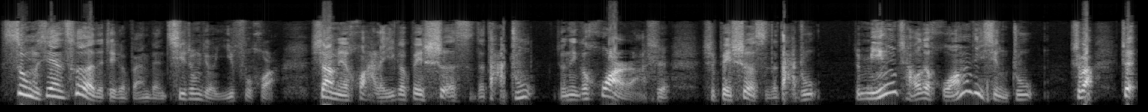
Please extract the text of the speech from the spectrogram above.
宋献策的这个版本，其中有一幅画，上面画了一个被射死的大猪，就那个画啊，是是被射死的大猪。就明朝的皇帝姓朱，是吧？这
